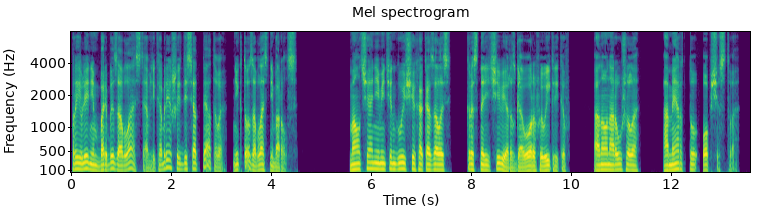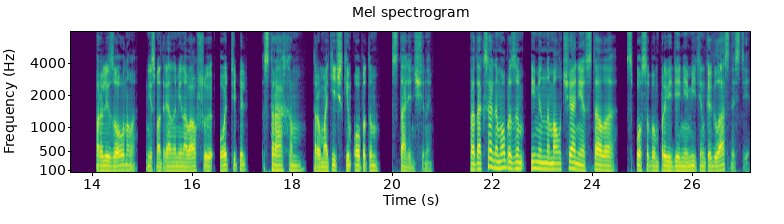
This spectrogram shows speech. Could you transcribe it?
проявлением борьбы за власть, а в декабре 65-го никто за власть не боролся. Молчание митингующих оказалось красноречивее разговоров и выкриков. Оно нарушило амерту общества, парализованного, несмотря на миновавшую оттепель, страхом, травматическим опытом сталинщины. Парадоксальным образом именно молчание стало способом проведения митинга гласности.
